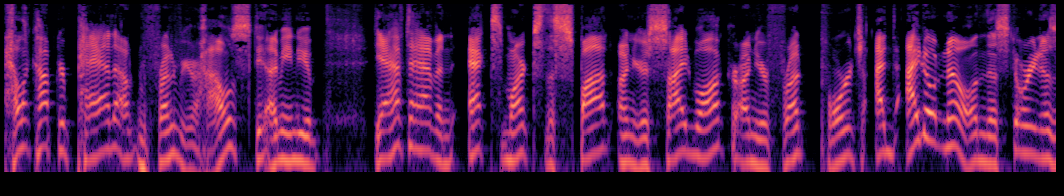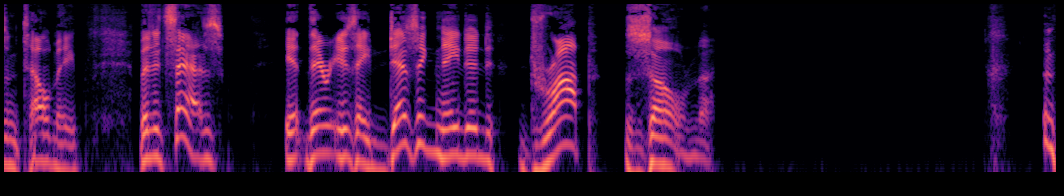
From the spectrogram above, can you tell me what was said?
helicopter pad out in front of your house? I mean, you do you have to have an X marks the spot on your sidewalk or on your front porch? I, I don't know, and the story doesn't tell me. But it says it there is a designated drop zone.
